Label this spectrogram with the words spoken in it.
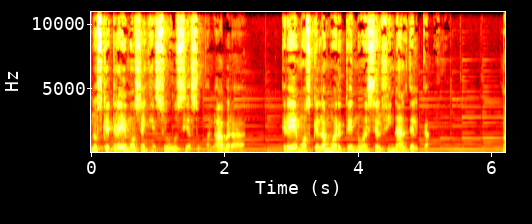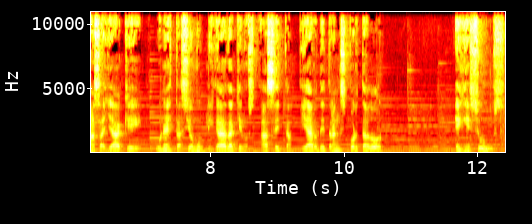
Los que creemos en Jesús y a su palabra, creemos que la muerte no es el final del camino, más allá que una estación obligada que nos hace cambiar de transportador. En Jesús,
